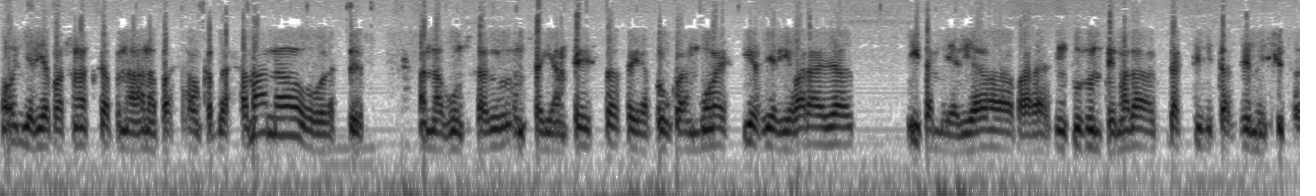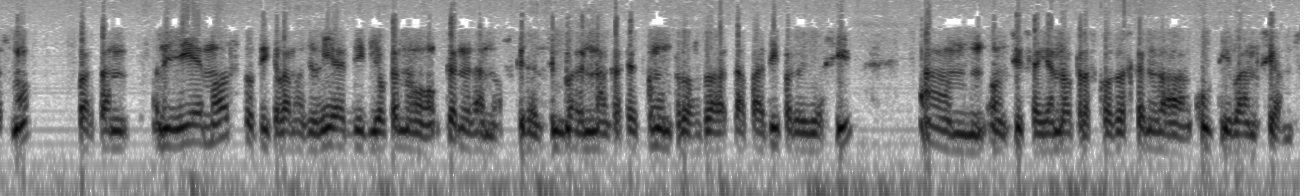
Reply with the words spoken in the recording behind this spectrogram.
on hi havia persones que anaven a passar el cap de setmana o després en alguns casos on feien festes, feia provocant molèsties, hi havia baralles i també hi havia a vegades inclús un tema d'activitats il·lícites, no? Per tant, li diem morts, tot i que la majoria diria que no, que no eren morts, que eren simplement una caseta amb un tros de, de pati, per dir-ho així, um, on s'hi feien altres coses que no era cultivar enciams.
